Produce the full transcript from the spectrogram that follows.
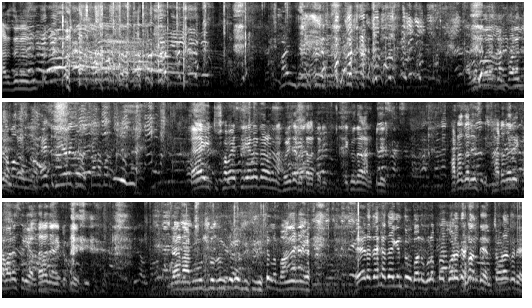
আর্জুনের পরের জন, পরের জন। এই একটু সবাই সিরিয়ালে দাঁড়ান না হয়ে যাবে তাড়াতাড়ি। একটু দাঁড়ান প্লিজ হাটাজারি হাটাজারি খাবারের সিরিয়াল দাঁড়া যান একটু প্লিজ যান আমি উদ্বোধন করে দিচ্ছি বাঙালি এটা দেখা যায় কিন্তু ভালো বড় বড় করে বান দেন চড়া করে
